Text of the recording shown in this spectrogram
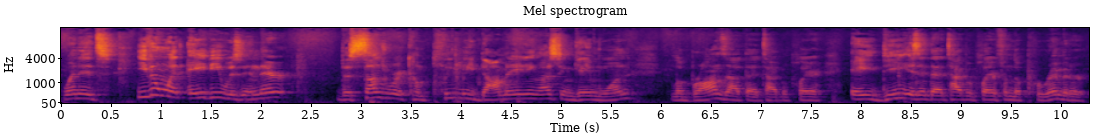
When it's even when AD was in there, the Suns were completely dominating us in game 1. LeBron's not that type of player. AD isn't that type of player from the perimeter,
